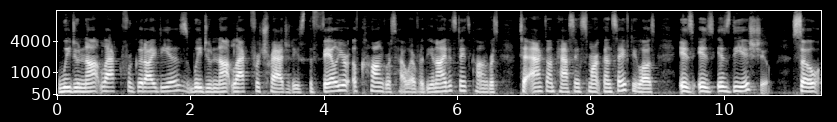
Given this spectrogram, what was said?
We do not lack for good ideas. We do not lack for tragedies. The failure of Congress, however, the United States Congress, to act on passing smart gun safety laws is, is, is the issue. So,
